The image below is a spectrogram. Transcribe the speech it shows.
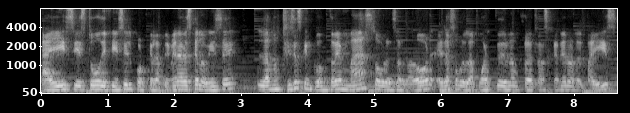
ahí sí estuvo difícil porque la primera vez que lo hice las noticias que encontré más sobre El Salvador era sobre la muerte de una mujer transgénero en el país.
